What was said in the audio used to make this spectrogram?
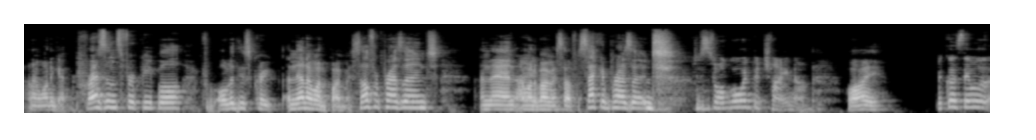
and I want to get presents for people from all of these great. And then I want to buy myself a present, and then I want to buy myself a second present. Just don't go into China Why? because they will.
